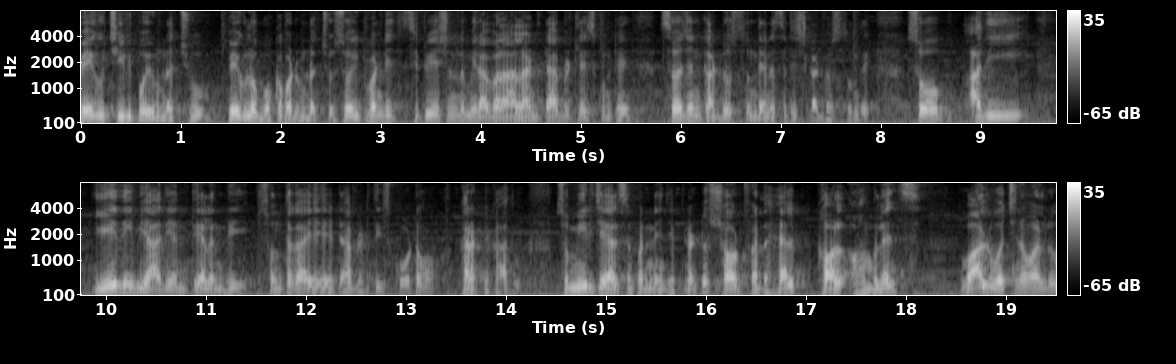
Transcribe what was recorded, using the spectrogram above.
పేగు చీలిపోయి ఉండొచ్చు పేగులో బొక్కబడి ఉండొచ్చు. సో ఇటువంటి సిచ్యువేషన్లో మీరు అలాంటి ట్యాబ్లెట్లు వేసుకుంటే సర్జన్కి అడ్డొస్తుంది ఎనస్థెటిస్ట్కి అడ్డొస్తుంది. సో అది ఏది వ్యాధి అని తేలంది సొంతగా ఏ ట్యాబ్లెట్ తీసుకోవటం కరెక్ట్ కాదు. సో మీరు చేయాల్సిన పని నేను చెప్పినట్టు shout for the help call ambulance. వాళ్ళు వచ్చిన వాళ్ళు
